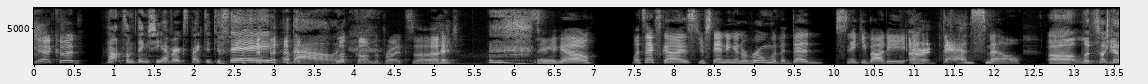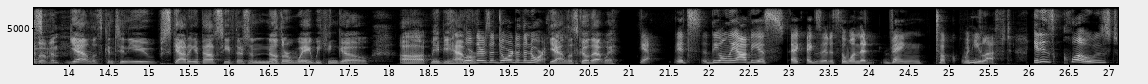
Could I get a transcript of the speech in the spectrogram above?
Yeah, it could. Not something she ever expected to say about. Look on the bright side. There you go. What's next, guys? You're standing in a room with a dead snaky body and All a bad smell. Uh let's I Keep guess moving. yeah, let's continue scouting about, see if there's another way we can go. Uh maybe have well, a there's a door to the north. Yeah, let's go that way. Yeah. It's the only obvious e- exit. It's the one that Veng took when he left. It is closed,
